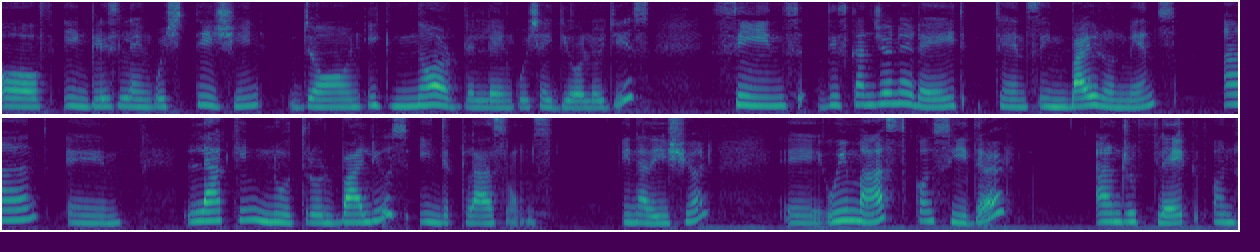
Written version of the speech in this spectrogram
of English language teaching don't ignore the language ideologies since this can generate tense environments and um, lacking neutral values in the classrooms. In addition, uh, we must consider and reflect on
